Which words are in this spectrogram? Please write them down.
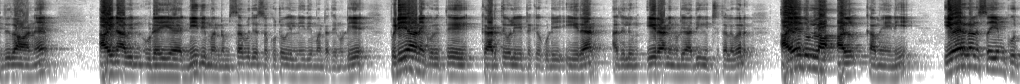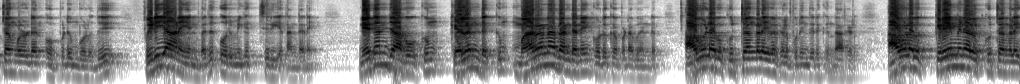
எதிரான ஐநாவின் உடைய நீதிமன்றம் சர்வதேச குற்றவியல் நீதிமன்றத்தினுடைய பிடியாணை குறித்து கருத்து வெளியிட்டிருக்கக்கூடிய ஈரான் அதிலும் ஈரானினுடைய அதி உச்ச தலைவர் அயதுல்லா அல் கமேனி இவர்கள் செய்யும் குற்றங்களுடன் ஒப்பிடும் பொழுது பிடியாணை என்பது ஒரு மிகச்சிறிய தண்டனை. நெதன்ஜாகுவுக்கும் கெலண்டுக்கும் மரண தண்டனை கொடுக்கப்பட வேண்டும். அவ்வளவு குற்றங்களை இவர்கள் புரிந்திருக்கின்றார்கள். அவ்வளவு கிரிமினல் குற்றங்களை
